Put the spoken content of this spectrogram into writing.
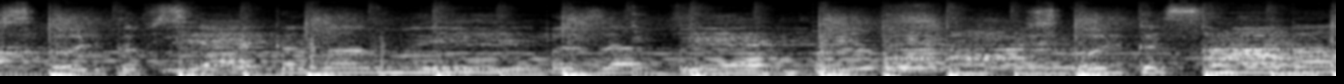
Сколько всякого мы позабыли. Сколько снова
